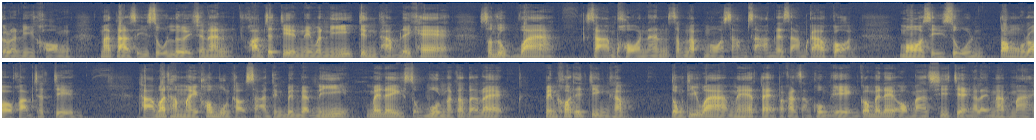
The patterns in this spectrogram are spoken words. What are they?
กรณีของมาตรา 40 เลย ฉะนั้นความชัดเจนในวันนี้จึงทำได้แค่สรุปว่า 3 ขอนั้นสำหรับม 33 และ 39 ก่อนม 40 ต้องรอความชัดเจน ถามว่าทำไมข้อมูลข่าวสารถึงเป็นแบบนี้ไม่ได้สมบูรณ์มาตั้งแต่แรก เป็นข้อเท็จจริงครับ ตรงที่ว่าแม้แต่ประกันสังคมเองก็ไม่ได้ออกมาชี้แจงอะไรมากมาย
